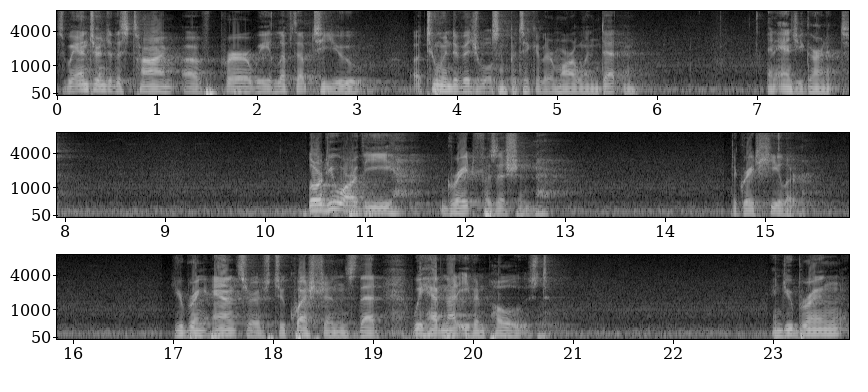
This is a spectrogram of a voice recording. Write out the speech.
As we enter into this time of prayer, we lift up to you uh, two individuals in particular, Marlon Detman and Angie Gurnett. Lord, you are the great physician, the great healer. You bring answers to questions that we have not even posed. And you bring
